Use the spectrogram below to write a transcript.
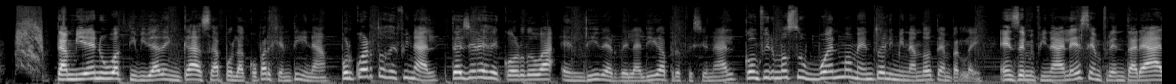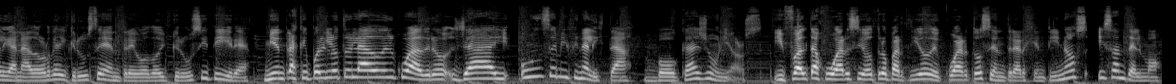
También hubo actividad en casa por la Copa Argentina. Por cuartos de final, Talleres de Córdoba, el líder de la liga profesional, confirmó su buen momento eliminando a Temperley. En semifinales se enfrentará al ganador del cruce entre Godoy Cruz y Tigre, mientras que por el otro lado del cuadro ya hay un semifinalista, Boca Juniors. Y falta jugarse otro partido de cuartos entre Argentinos y San Telmo.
